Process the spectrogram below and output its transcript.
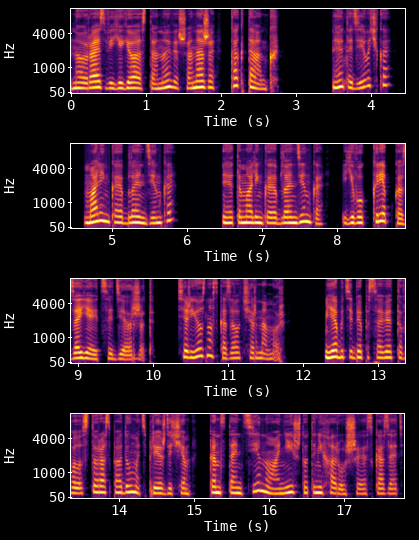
«Но разве ее остановишь? Она же как танк». «Эта девочка? Маленькая блондинка?» «Эта маленькая блондинка его крепко за яйца держит», — серьезно сказал Черномор. «Я бы тебе посоветовала сто раз подумать, прежде чем Константину о ней что-то нехорошее сказать.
